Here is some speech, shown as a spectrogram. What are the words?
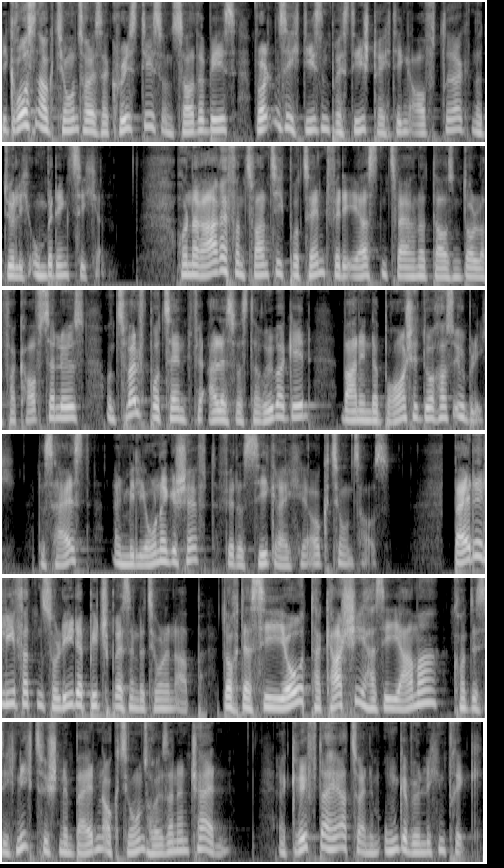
Die großen Auktionshäuser Christie's und Sotheby's wollten sich diesen prestigeträchtigen Auftrag natürlich unbedingt sichern. Honorare von 20% für die ersten 200.000 Dollar Verkaufserlös und 12% für alles, was darüber geht, waren in der Branche durchaus üblich. Das heißt, ein Millionengeschäft für das siegreiche Auktionshaus. Beide lieferten solide Pitch-Präsentationen ab, doch der CEO Takashi Haseyama konnte sich nicht zwischen den beiden Auktionshäusern entscheiden. Er griff daher zu einem ungewöhnlichen Trick.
